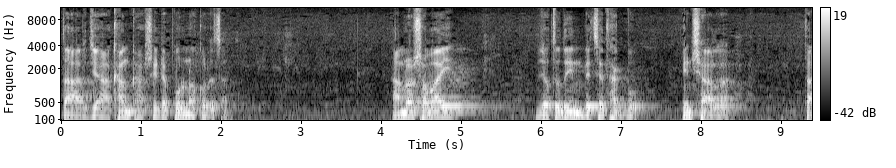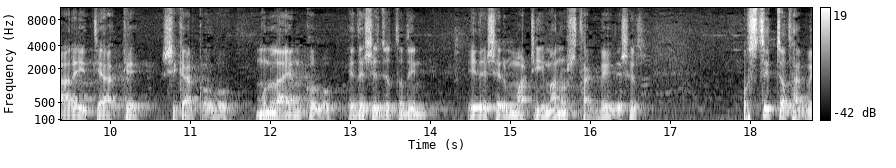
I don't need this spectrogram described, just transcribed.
তার যে আকাঙ্ক্ষা, সেটা পূর্ণ করেছেন। আমরা সবাই যতদিন বেঁচে থাকব, ইনশাআল্লাহ তার এই ত্যাগকে স্বীকার করব, মূল্যায়ন করব। এদেশে যতদিন এদেশের মাটি মানুষ থাকবে এদেশের অস্তিত্ব থাকবে,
